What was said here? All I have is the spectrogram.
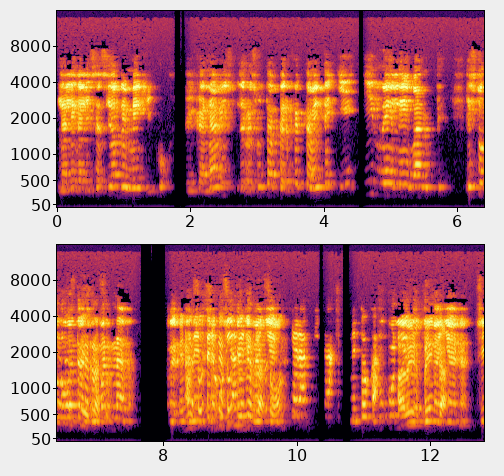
la legalización de México del cannabis le resulta perfectamente irrelevante. Esto no va a transformar nada. A ver, en eso, pero tiene razón. Me toca. A ver, venga. Sí,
